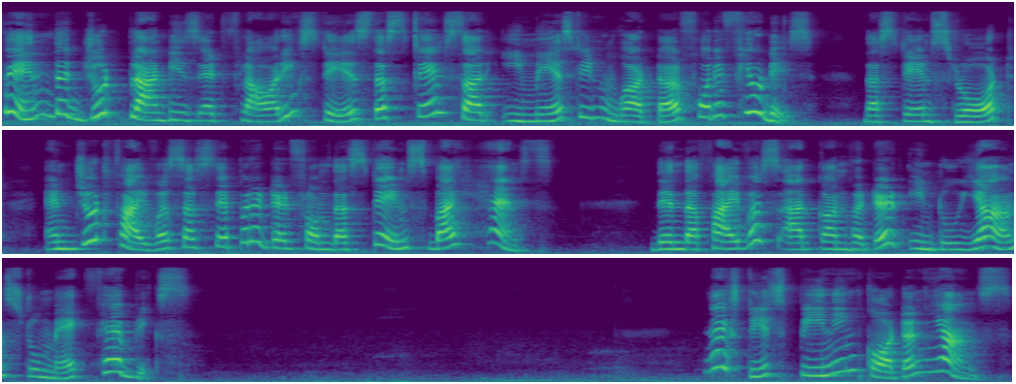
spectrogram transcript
When the jute plant is at flowering stage, the stems are immersed in water for a few days. The stems rot and jute fibers are separated from the stems by hands. Then the fibers are converted into yarns to make fabrics. Next is spinning cotton yarns.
